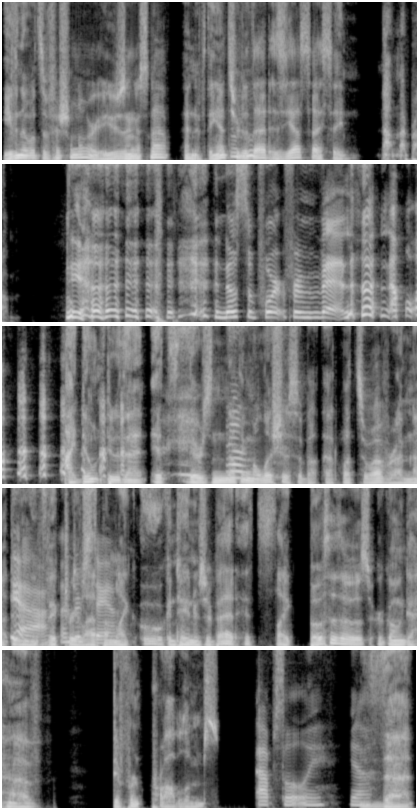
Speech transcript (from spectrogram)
Even though it's official now, are you using a snap? And if the answer to Mhm. that is yes, I say, not my problem. Yeah. no support from Ben. no. I don't do that. It's there's nothing malicious about that whatsoever. I'm not doing Yeah, a victory lap. I'm like, oh, containers are bad. It's like both of those are going to have different problems Absolutely. Yeah. that,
